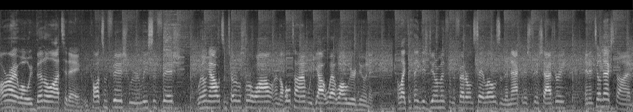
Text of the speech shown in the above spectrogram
All right, well, we've done a lot today. We caught some fish, we released some fish, we hung out with some turtles for a while, and the whole time we got wet while we were doing it. I'd like to thank these gentlemen from the Federal and State Levels and the Natchitoches Fish Hatchery. And until next time,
